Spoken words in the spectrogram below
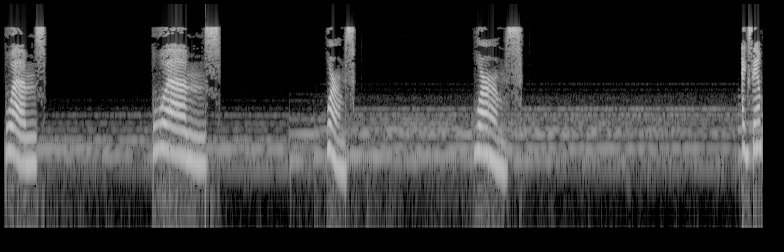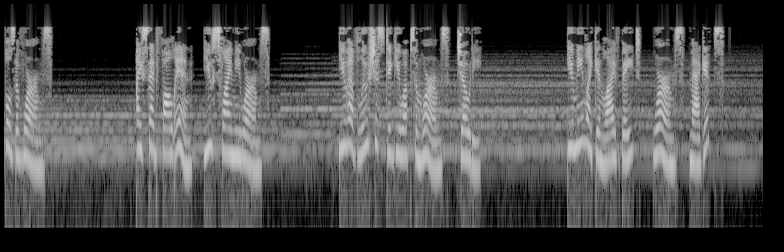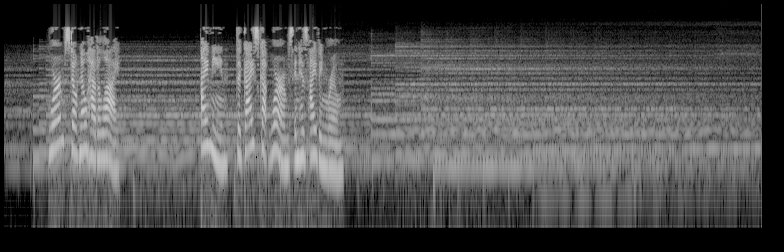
worms worms worms worms Examples of worms I said fall in, you slimy worms. You have Lucius dig you up some worms, Jody. You mean like in live bait? Worms, maggots? Worms don't know how to lie. I mean, the guy's got worms in his iving room.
